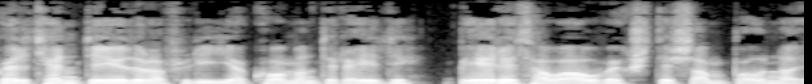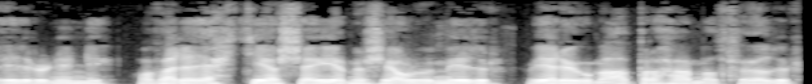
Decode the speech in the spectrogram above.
hver kendi yður að flýja komandi reyði, beri þá ávexti sambóðna yðruninni og ferið ekki að segja með sjálfum yður, verið Abraham að föður.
